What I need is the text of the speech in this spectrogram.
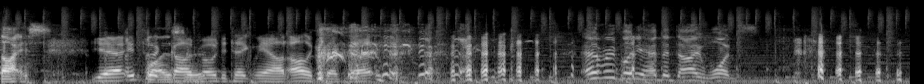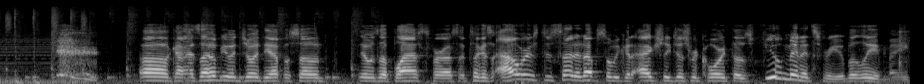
Nice. yeah, it took Flies God through. mode to take me out. I'll accept that. Everybody had to die once. oh, guys, I hope you enjoyed the episode. It was a blast for us. It took us hours to set it up so we could actually just record those few minutes for you, believe me.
